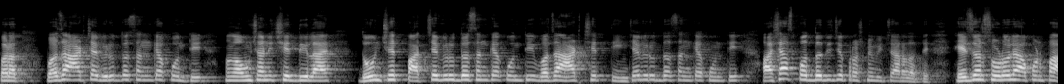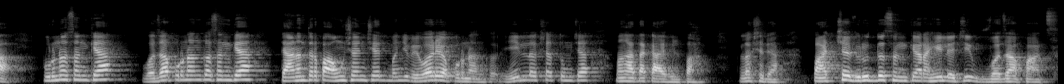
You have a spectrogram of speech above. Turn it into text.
परत वजा आठच्या विरुद्ध संख्या कोणती? मग अंशाने छेद दिला आहे दोन छेद पाचच्या विरुद्ध संख्या कोणती? वजा आठ छेद तीनच्या विरुद्ध संख्या कोणती? अशाच पद्धतीचे प्रश्न विचारले जाते. हे जर सोडवले आपण पहा पूर्ण संख्या वजा पूर्णांक संख्या त्यानंतर पहा अंशांछेद म्हणजे व्यवहार्य पूर्णांक. येईल लक्षात तुमच्या? मग आता काय होईल पहा. लक्ष द्या. पाचच्या विरुद्ध संख्या राहील याची वजा पाच.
